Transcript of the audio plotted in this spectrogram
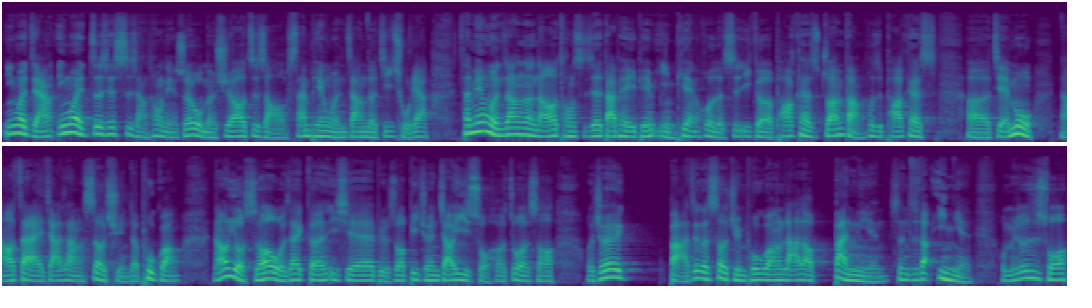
因为怎样？因为这些市场痛点，所以我们需要至少三篇文章的基础量，三篇文章呢，然后同时再搭配一篇影片或者是一个 podcast 专访或者 podcast 呃节目，然后再来加上社群的曝光。然后有时候我在跟一些比如说币圈交易所合作的时候，我就会。把这个社群曝光拉到半年，甚至到一年，我们就是说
